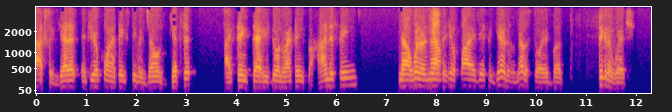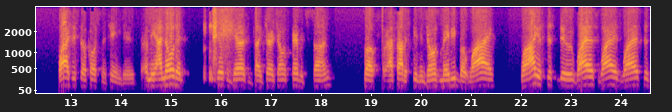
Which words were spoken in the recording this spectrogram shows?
actually get it. And to your point, I think Stephen Jones gets it. I think that he's doing the right things behind the scenes. Now, whether or not Yeah. that he'll fire Jason Garrett is another story. But speaking of which, why is he still coaching the team, dude? I mean, I know that Jason Garrett is like Jerry Jones' favorite son, but outside of Stephen Jones, maybe. But why? Why is this dude? Why is why is why is this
